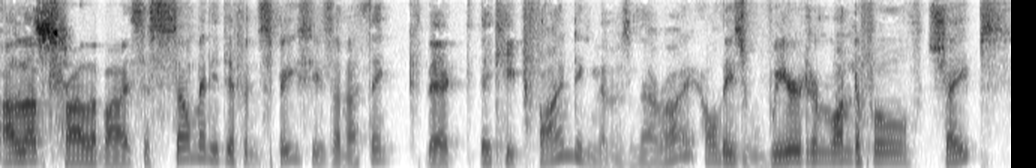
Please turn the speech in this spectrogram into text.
I love trilobites. There's so many different species, and I think they they keep finding them. Isn't that right? All these weird and wonderful shapes.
